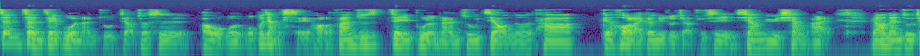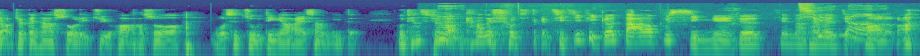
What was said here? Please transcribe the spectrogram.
真正这一部的男主角就是啊，我我我不讲谁好了，反正就是这一部的男主角呢，他跟后来跟女主角就是相遇相爱，然后男主角就跟他说了一句话，他说我是注定要爱上你的。我听到这句话，看到这时候整个起鸡皮疙瘩到不行哎，觉得天哪，太会讲话了吧，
